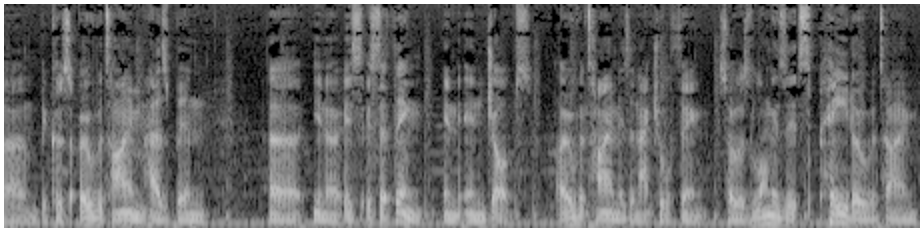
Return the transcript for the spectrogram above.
um, because overtime has been uh, you know, it's it's a thing in in jobs. Overtime is an actual thing. So as long as it's paid overtime,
